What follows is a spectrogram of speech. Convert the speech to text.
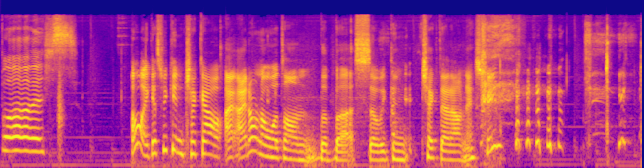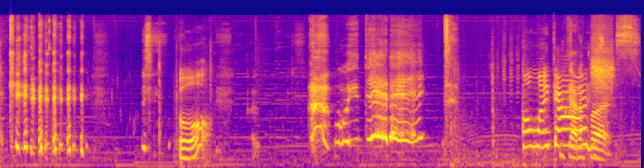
Bus. Oh, I guess we can check out. I, I don't know what's on the bus, so we can check that out next stream. Oh, we did it! oh my gosh! We got a bus.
